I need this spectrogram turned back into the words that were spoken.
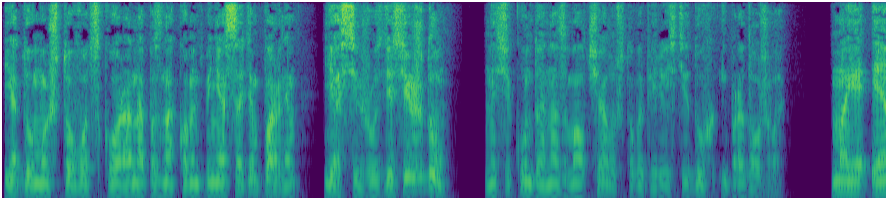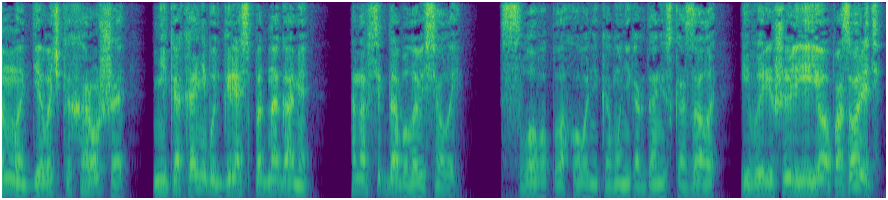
Я думаю, что вот скоро она познакомит меня с этим парнем. Я сижу здесь и жду». На секунду она замолчала, чтобы перевести дух, и продолжила. «Моя Эмма девочка хорошая, не какая-нибудь грязь под ногами. Она всегда была веселой. Слова плохого никому никогда не сказала, и вы решили ее опозорить?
